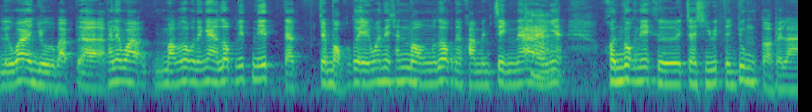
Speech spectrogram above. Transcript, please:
หรือว่าอยู่แบบเอ่อเขาเรียกว่ามองโลกในแง่ลบนิดๆแต่จะบอกตัวเองว่าเนี่ยฉันมองโลกในความเป็นจริงนะค่ะอะไรเงี้ยคนพวกนี้คือจะชีวิตจะยุ่งต่อเวลา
